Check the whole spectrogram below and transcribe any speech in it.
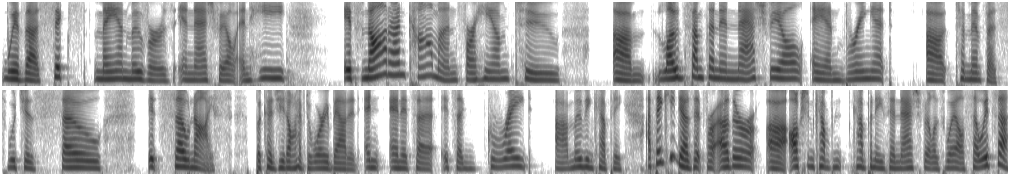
with uh, six man movers in Nashville, and he, it's not uncommon for him to um, load something in Nashville and bring it uh, to Memphis, which is so, it's so nice because you don't have to worry about it, and and it's a it's a great uh, moving company. I think he does it for other uh, auction com- companies in Nashville as well. So it's a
